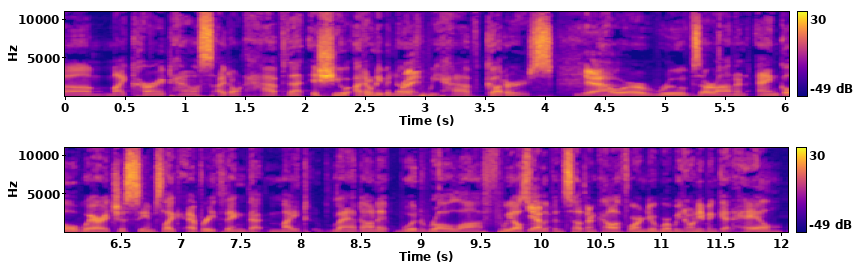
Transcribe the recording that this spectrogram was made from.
Um, my current house, I don't have that issue. I don't even know Right. if we have gutters. Yeah. Our roofs are on an angle where it just seems like everything that might land on it would roll off. We also Yep. live in Southern California where we don't even get hail.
